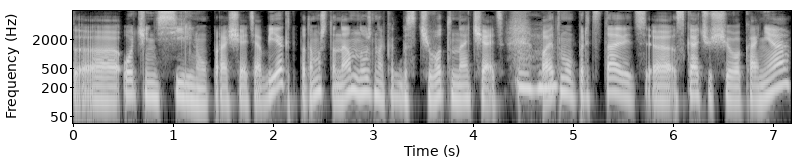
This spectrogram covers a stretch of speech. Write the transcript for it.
э, очень сильно упрощать объект, потому что нам нужно как бы с чего-то начать. Угу. Поэтому представить э, скачущего коня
